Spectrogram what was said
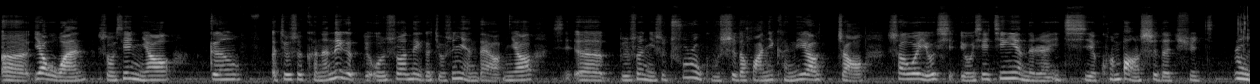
呃要玩，首先你要跟。呃就是可能那个，我说那个九十年代啊，你要呃，比如说你是初入股市的话，你肯定要找稍微有些有一些经验的人一起捆绑式的去入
